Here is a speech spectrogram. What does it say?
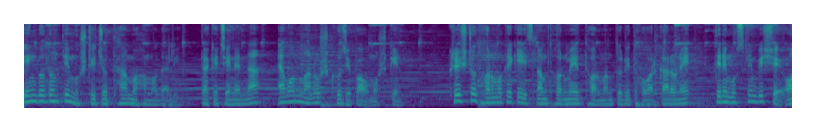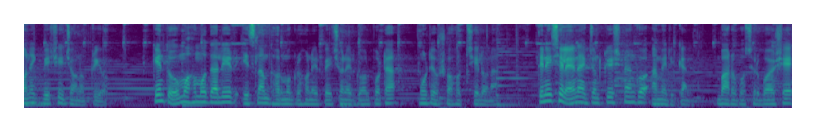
কিংবদন্তি মুষ্টিযোদ্ধা মোহাম্মদ আলী। তাকে চেনেন না, এমন মানুষ খুঁজে পাওয়া মুশকিল। খ্রিস্ট ধর্ম থেকে ইসলাম ধর্মে ধর্মান্তরিত হওয়ার কারণে তিনি মুসলিম বিশ্বে অনেক বেশি জনপ্রিয়। কিন্তু মোহাম্মদ আলীর ইসলাম ধর্মগ্রহণের পেছনের গল্পটা মোটেও সহজ ছিল না। তিনি ছিলেন একজন কৃষ্ণাঙ্গ আমেরিকান। বারো বছর বয়সে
